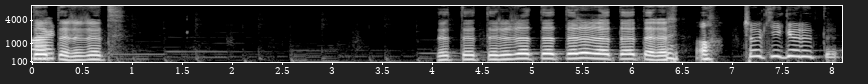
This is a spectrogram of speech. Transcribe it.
ağaçlar- dıt dırırıt. Dıt dıt dırırıt dıt dırırıt dıt dırırıt. Oh, çok iyi görüntü.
